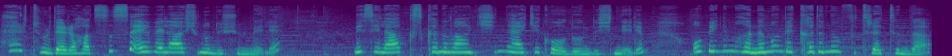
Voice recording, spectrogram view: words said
her türde rahatsızsa evvela şunu düşünmeli. Mesela kıskanılan kişinin erkek olduğunu düşünelim. O benim hanımın ve kadının fıtratında.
